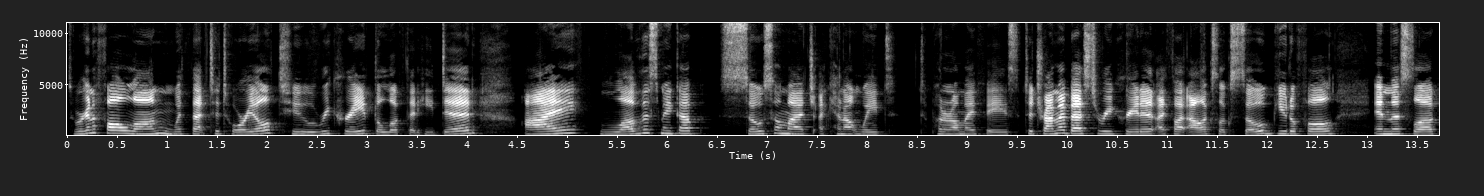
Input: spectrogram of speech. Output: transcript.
So we're gonna follow along with that tutorial to recreate the look that he did. I love this makeup so, so much. I cannot wait to put it on my face. To try my best to recreate it, I thought Alix looked so beautiful in this look.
